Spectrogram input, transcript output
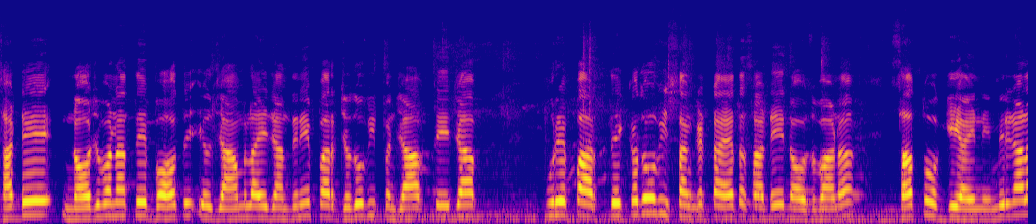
ਸਾਡੇ ਨੌਜਵਾਨਾਂ ਤੇ ਬਹੁਤ ਇਲਜ਼ਾਮ ਲਾਏ ਜਾਂਦੇ ਨੇ, ਪਰ ਜਦੋਂ ਵੀ ਪੰਜਾਬ ਤੇ ਜਾਂ ਪੂਰੇ ਭਾਰਤ ਤੇ ਕਦੋਂ ਵੀ ਸੰਕਟ ਆਇਆ ਤਾਂ ਸਾਡੇ ਨੌਜਵਾਨ ਸਭ ਤੋਂ ਅੱਗੇ ਆਏ ਨੇ। ਮੇਰੇ ਨਾਲ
